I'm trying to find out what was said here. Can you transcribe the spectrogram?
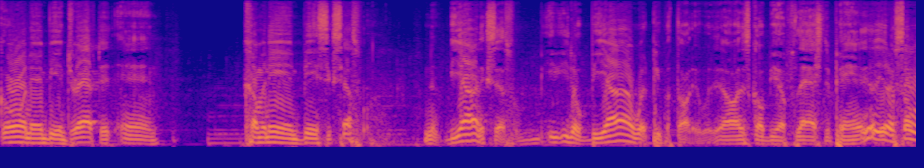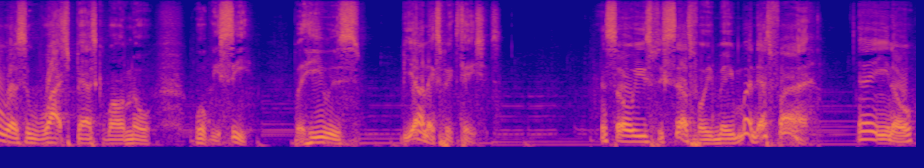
going and being drafted and coming in being successful, beyond successful, you know, beyond what people thought it was. Oh, it's gonna be a flash in the pan. You know, some of us who watch basketball know what we see, but he was beyond expectations, and so he's successful. He made money. That's fine, and you know,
